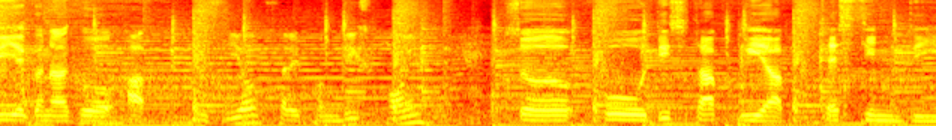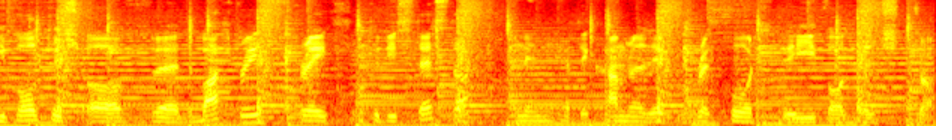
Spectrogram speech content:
We are gonna go up this hill, starting from this point. So for this setup, we are testing the voltage of uh, the battery straight into this tester, and then we have the camera that records the voltage drop.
